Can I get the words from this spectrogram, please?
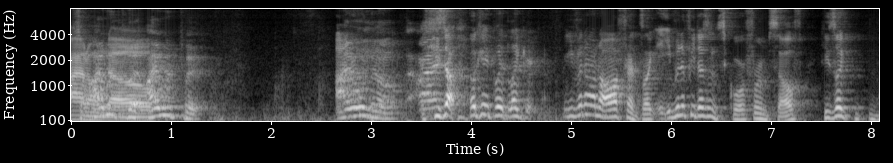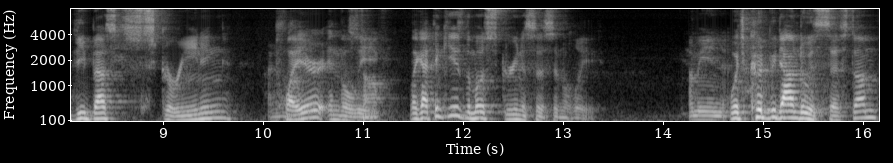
I So don't I would know. Put, I would put. I don't know. I, He's a, okay, but like even on offense, like even if he doesn't score for himself, he's like the best screening player in the It's league. tough. Like I think he has the most screen assists in the league, I mean, which could be down to his system,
